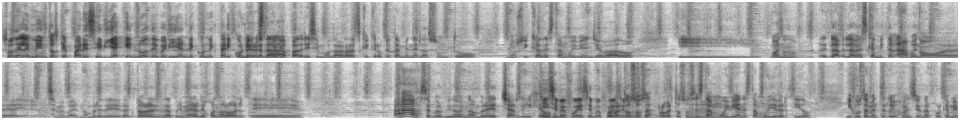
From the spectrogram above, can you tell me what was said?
son elementos que parecería que no deberían de conectar y conectan Pero está muy bien. padrísimo. La verdad es que creo que también el asunto musical está muy bien llevado. Y bueno, la, la vez que a mí también. Ah, bueno, eh, se me va el nombre del actor, la primera, de Juan Orol. Eh, Ah, se me olvidó el nombre, Charlie. Sí, se me fue, se me fue. Roberto Sosa. Roberto Sosa está muy bien, está muy divertido. Y justamente lo iba a mencionar porque a mí,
